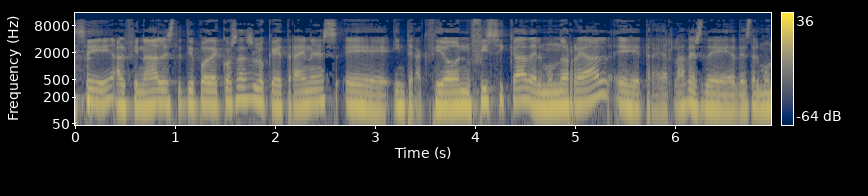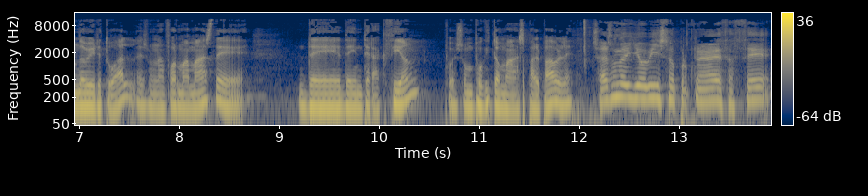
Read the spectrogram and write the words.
Sí, al final este tipo de cosas lo que traen es eh, interacción física del mundo real, eh, traerla desde, desde el mundo virtual. Es una forma más de, de, de interacción, pues un poquito más palpable. ¿Sabes dónde yo vi eso por primera vez hace...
